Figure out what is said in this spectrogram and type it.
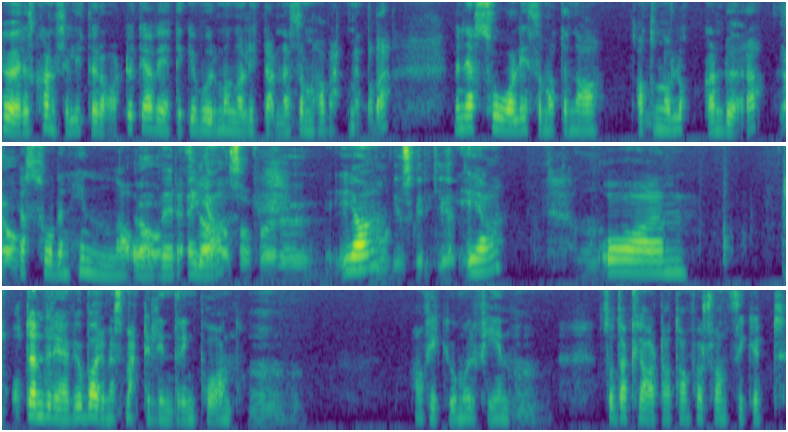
Høres kanskje litt rart ut, jeg vet ikke hvor mange av lytterne som har vært med på det. Men jeg så liksom at, den har, at nå lukker han døra. ja. Jeg så den hinna ja. over øya. Fjerna seg fra eh, Ja. nordisk virkelighet. Ja. Og, um, og de drev jo bare med smertelindring på han. Mm, Han fikk jo morfin. mm. Så det er klart at han forsvant sikkert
